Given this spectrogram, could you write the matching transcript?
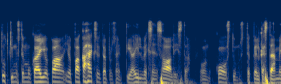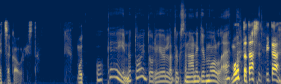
tutkimusten mukaan jopa, jopa 80 prosenttia Ilveksen saalista on koostunut sitten pelkästään metsäkaurista. Mut, Okei, no toi tuli yllätyksenä ainakin mulle. Että mutta tässä pitää...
